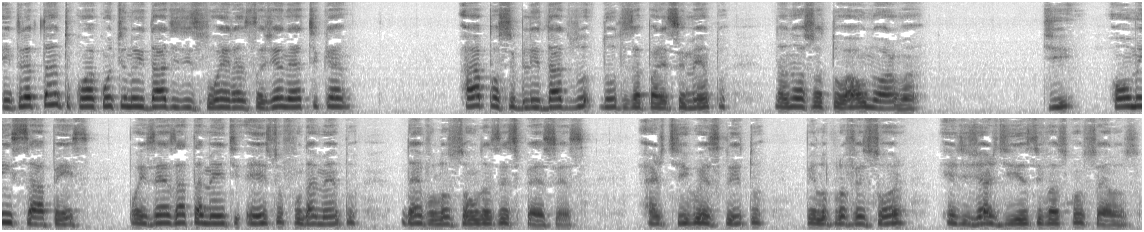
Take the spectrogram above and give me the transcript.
Entretanto, com a continuidade de sua herança genética, há possibilidade do, do desaparecimento da nossa atual norma de homens sapiens, pois é exatamente este o fundamento da evolução das espécies. Artigo escrito pelo professor Edgar Dias de Vasconcelos.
